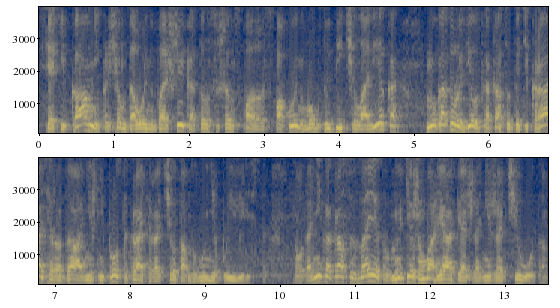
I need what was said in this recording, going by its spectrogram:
всякие камни, причем довольно большие, которые совершенно спокойно могут убить человека, ну, которые делают как раз вот эти кратеры, да, они же не просто кратеры, а что там на Луне появились-то. Вот они как раз из-за этого, ну, те же моря, опять же, они же от чего там.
